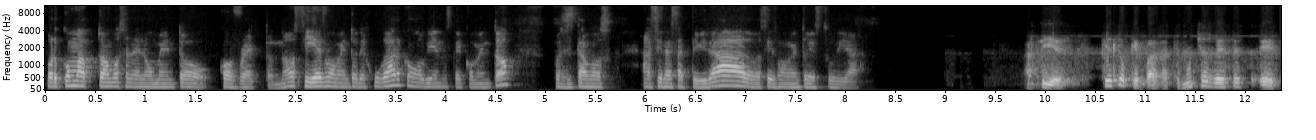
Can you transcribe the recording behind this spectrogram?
por cómo actuamos en el momento correcto, ¿no? Si es momento de jugar, como bien usted comentó, pues estamos haciendo esta actividad o si es momento de estudiar. Así es. ¿Qué es lo que pasa? Que muchas veces eh,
